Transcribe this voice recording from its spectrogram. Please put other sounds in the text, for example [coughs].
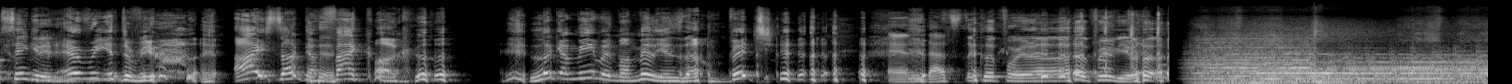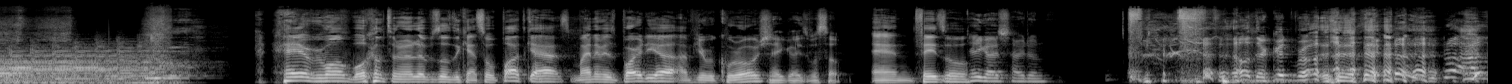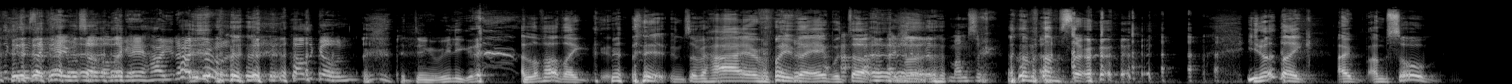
I'm saying it in every interview. [laughs] I suck the [laughs] fat cock. [laughs] Look at me with my millions though, bitch. And that's the clip for uh, preview. Hey everyone, welcome to another episode of the Cancellable Podcast. My name is Bardia. I'm here with Kurosh Hey guys, what's up? and Faisal. Hey guys, how you doing? [laughs] oh, they're good, bro. [laughs] Bro, I was looking, he's like, hey, what's up? I'm like, hey, how you, how you doing? How's it going? They're doing really good. I love how like I'm [laughs] so hi everybody like, hey, what's up? should've- Mom, sir. I'm sorry. you know, like I I'm so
